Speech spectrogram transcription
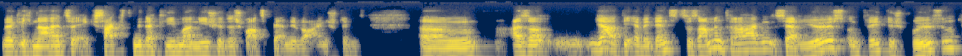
wirklich nahezu exakt mit der Klimanische des Schwarzbären übereinstimmt. Ähm, also ja, die Evidenz zusammentragen, seriös und kritisch prüfen,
